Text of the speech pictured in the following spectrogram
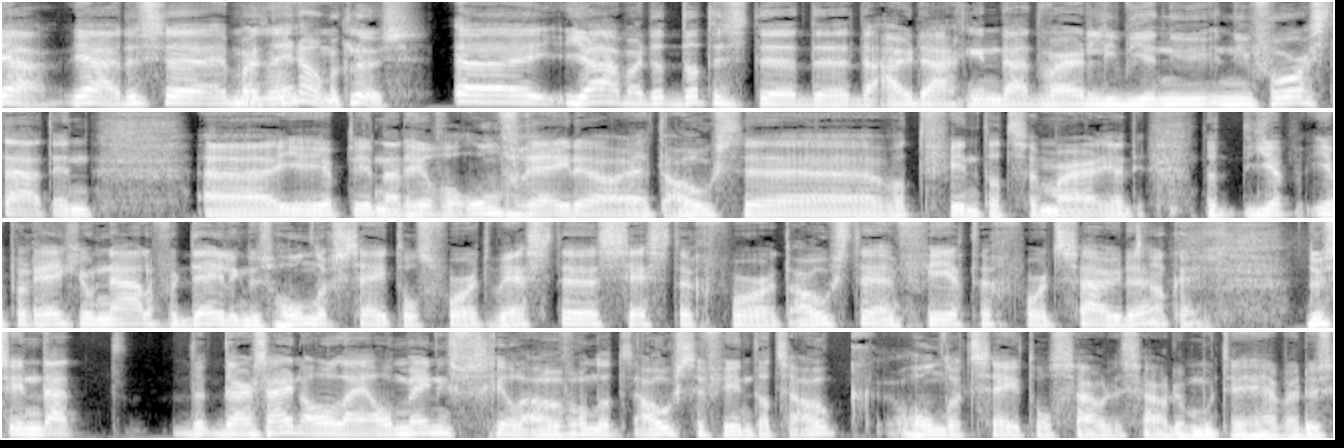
Ja, ja dus... Uh, maar, dat is een enorme klus. Uh, ja, maar dat, dat is de, de, de uitdaging inderdaad waar Libië nu, nu voor staat. En uh, je, je, hebt inderdaad heel veel onvrede. Het oosten wat vindt dat ze maar... Ja, dat, je, hebt, je hebt een regionale verdeling. Dus 100 zetels voor het westen, 60 voor het oosten en 40 voor het zuiden. Oké. Dus inderdaad daar zijn allerlei al meningsverschillen over. Omdat het oosten vindt dat ze ook 100 zetels zouden, zouden moeten hebben. Dus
